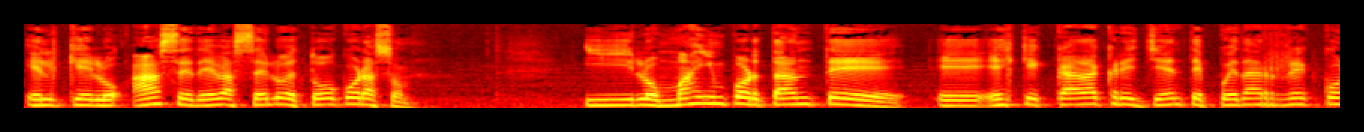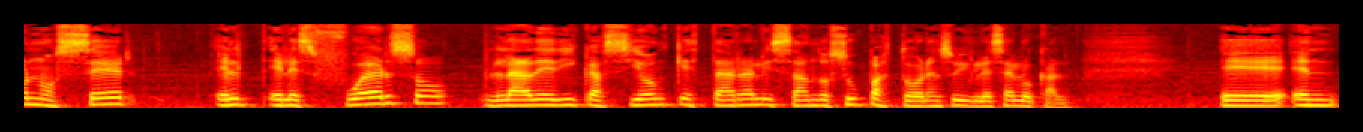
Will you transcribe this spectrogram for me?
el que lo hace debe hacerlo de todo corazón. Y lo más importante eh, es que cada creyente pueda reconocer el, esfuerzo, la dedicación que está realizando su pastor en su iglesia local. Eh, en,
